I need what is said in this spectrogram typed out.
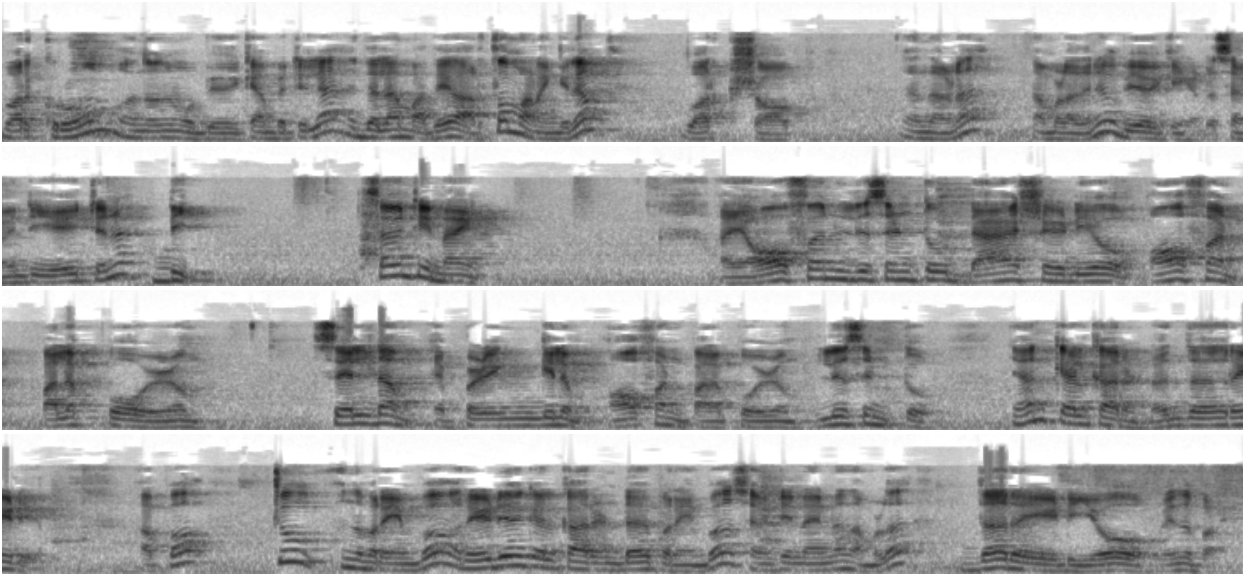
work room എന്നൊന്നും ഉപയോഗിക്കാൻ പറ്റില്ല. ഇതെല്ലാം അതേ അർത്ഥമാണെങ്കിലും വർക്ക് ഷോപ്പ് എന്നാണ് നമ്മൾ അതിനെ ഉപയോഗിക്കേണ്ടത് സെവന്റി എയ്റ്റിന് D seventy nine I often listen to dash radio often പലപ്പോഴും. സെൽഡം എപ്പോഴെങ്കിലും ഓഫൻ പലപ്പോഴും ലിസൺ ടു ഞാൻ കേൾക്കാറുണ്ട്. എന്ത്? റേഡിയോ അപ്പോൾ ടു എന്ന് പറയുമ്പോൾ റേഡിയോ കേൾക്കാറുണ്ട് പറയുമ്പോൾ സെവന്റി നയനെ നമ്മൾ ദ റേഡിയോ എന്ന് പറയും.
